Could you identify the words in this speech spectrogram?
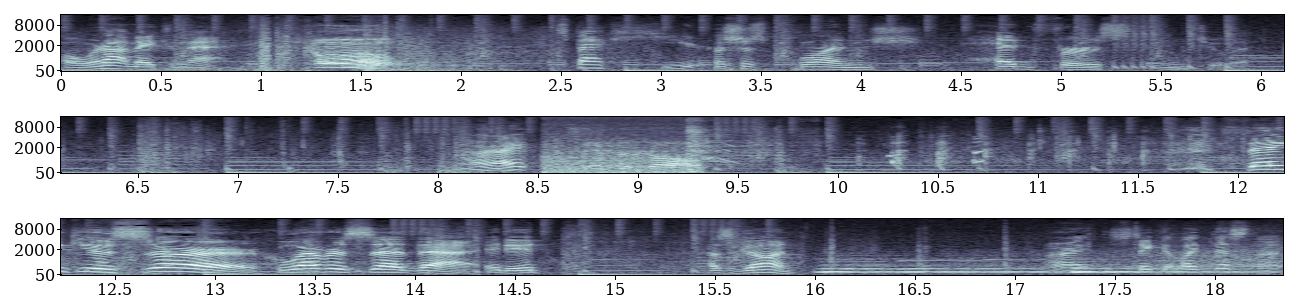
Oh, we're not making that. Oh! It's back here. Let's just plunge headfirst into it. All right. Typical. Thank you, sir. Whoever said that. Hey, dude. How's it going? All right, let's take it like this then.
